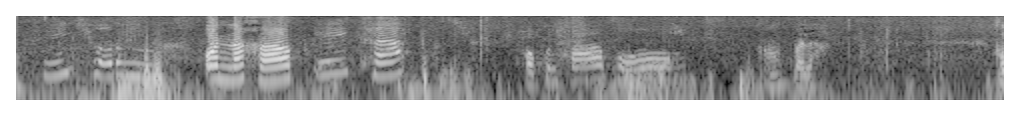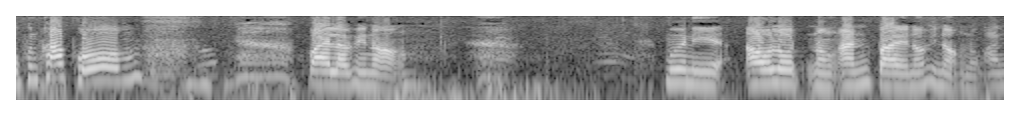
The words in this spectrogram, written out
ำให้ชมอ้นนะครับให้ครับ ขอบคุณครับผมเอาไปละ ขอบคุณครับผม ไปแล้วพี่น้อง มือนี้เอารถน้องอันไปเนาะพี่น้องน้องอัน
